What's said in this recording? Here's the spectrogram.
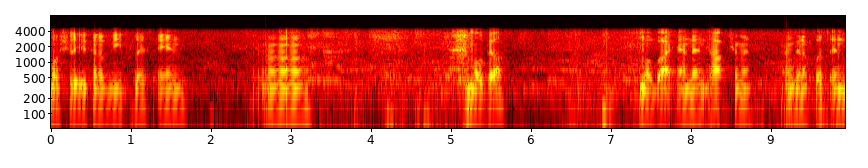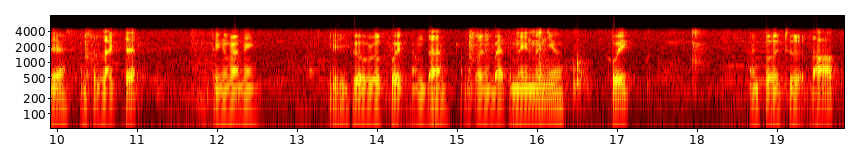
Mostly it's gonna be placed in uh, mobile mobile and then document. I'm gonna put in there and select it. Thing running here you go real quick. I'm done. I'm going back to main menu. Quick. I'm going to the docs.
